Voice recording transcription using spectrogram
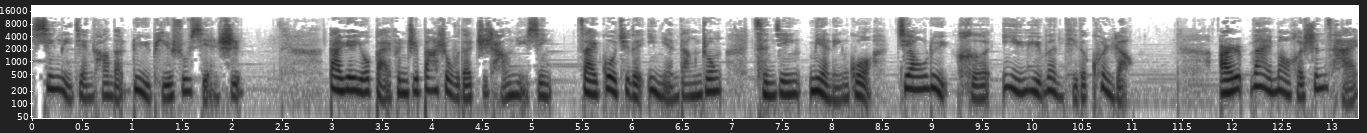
心理健康的绿皮书显示，大约有百分之八十五的职场女性在过去的一年当中，曾经面临过焦虑和抑郁问题的困扰，而外貌和身材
